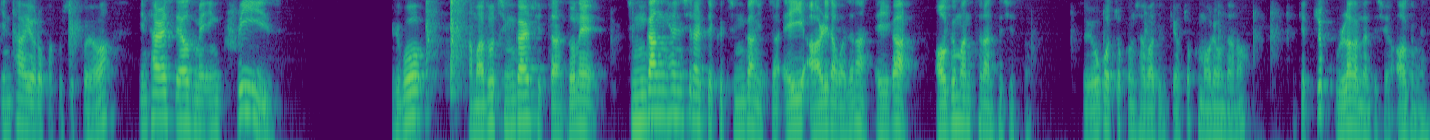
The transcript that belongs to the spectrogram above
entire로 바꿀 수 있고요. entire sales may increase. 그리고 아마도 증가할 수 있다. 너네 증강 현실할 때 그 증강 있죠. AR이라고 하잖아. A가 augment란 뜻이 있어. 요거 조금 잡아드릴게요. 조금 어려운 단어. 이렇게 쭉 올라간다는 뜻이에요. augment.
